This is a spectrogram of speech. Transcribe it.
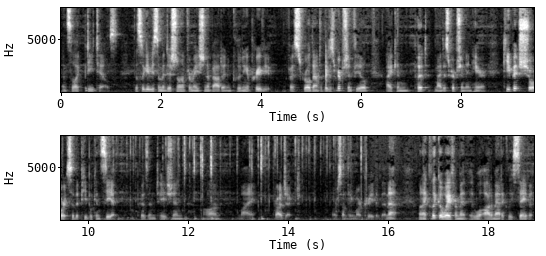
and select Details. This will give you some additional information about it, including a preview. If I scroll down to the description field, I can put my description in here. Keep it short so that people can see it. Presentation on my project, or something more creative than that. When I click away from it, it will automatically save it.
